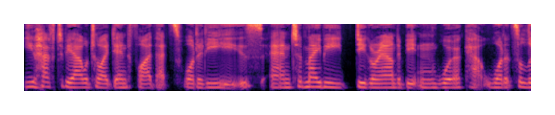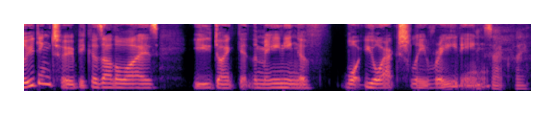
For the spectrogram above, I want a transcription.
you have to be able to identify that's what it is and to maybe dig around a bit and work out what it's alluding to because otherwise you don't get the meaning of what you're actually reading. Exactly.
